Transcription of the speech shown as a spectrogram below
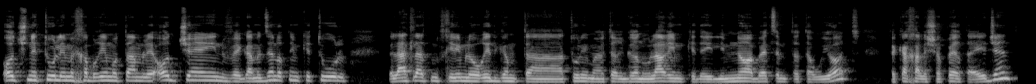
עוד שני טולים מחברים אותם לעוד צ'יין וגם את זה נותנים כטול ולאט לאט מתחילים להוריד גם את הטולים היותר גרנולריים כדי למנוע בעצם את הטעויות וככה לשפר את האג'נט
